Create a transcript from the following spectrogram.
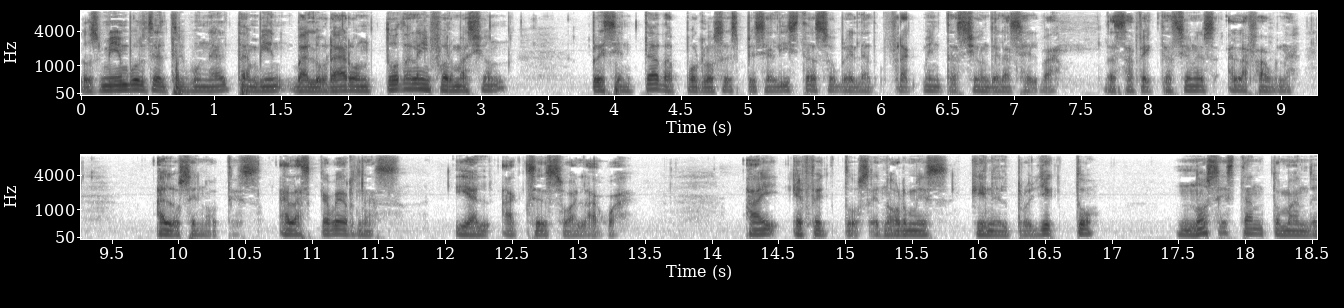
Los miembros del tribunal también valoraron toda la información presentada por los especialistas sobre la fragmentación de la selva, las afectaciones a la fauna, a los cenotes, a las cavernas y al acceso al agua. Hay efectos enormes que en el proyecto no se están tomando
